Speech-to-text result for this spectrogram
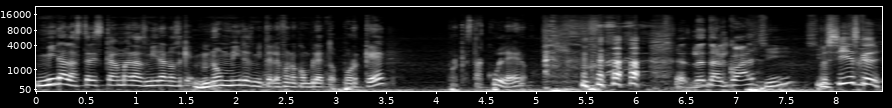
mira las tres cámaras, mira no sé qué, no mires mi teléfono completo. ¿Por qué? Porque está culero. tal cual. Sí, sí. Pues sí, es que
